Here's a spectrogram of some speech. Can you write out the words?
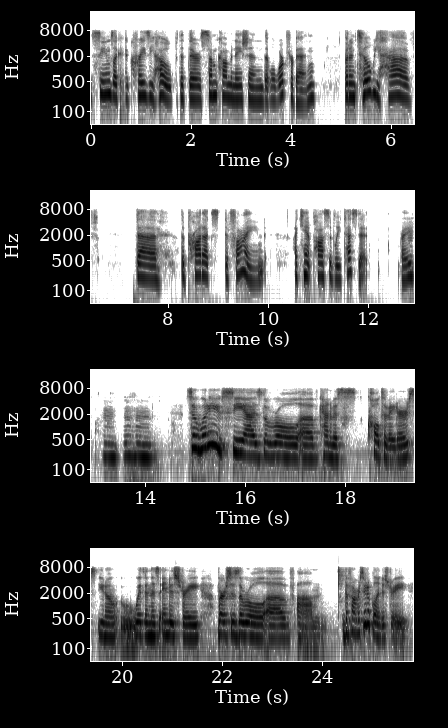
Seems like a crazy hope that there's some combination that will work for Ben, but until we have the the products defined, I can't possibly test it, right? Mm-hmm. Mm-hmm. So, what do you see as the role of cannabis cultivators, you know, within this industry versus the role of um, the pharmaceutical industry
